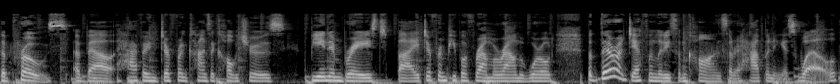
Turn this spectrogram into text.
the pros about having different kinds of cultures being embraced by different people from around the world. But there are definitely some cons that are happening as well.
